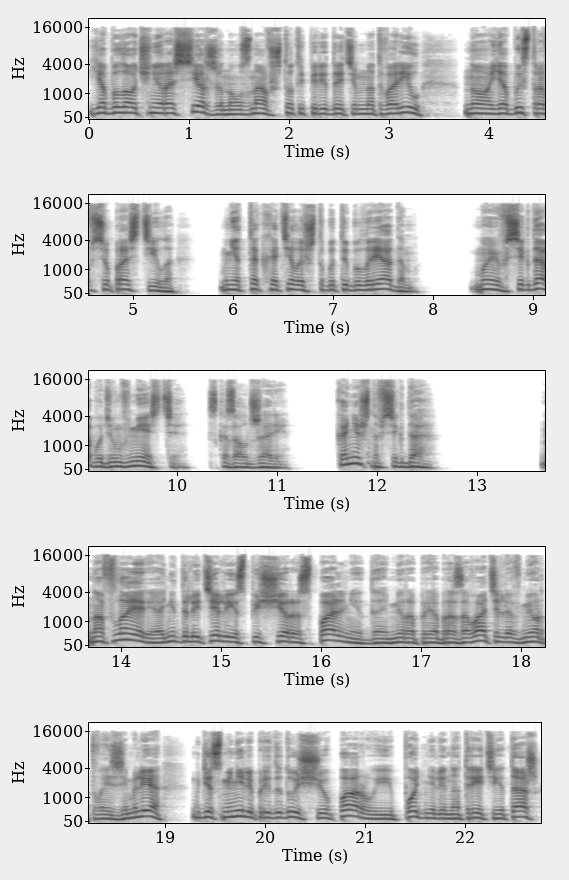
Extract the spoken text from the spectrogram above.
Я была очень рассержена, узнав, что ты перед этим натворил, но я быстро все простила. Мне так хотелось, чтобы ты был рядом. Мы всегда будем вместе сказал Джарри. «Конечно, всегда». На флайере они долетели из пещеры спальни до миропреобразователя в мертвой земле, где сменили предыдущую пару и подняли на третий этаж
